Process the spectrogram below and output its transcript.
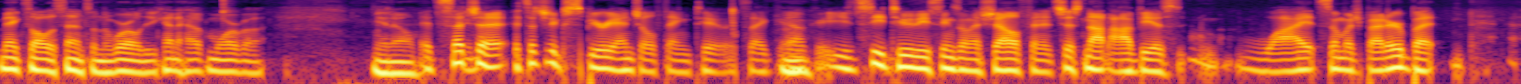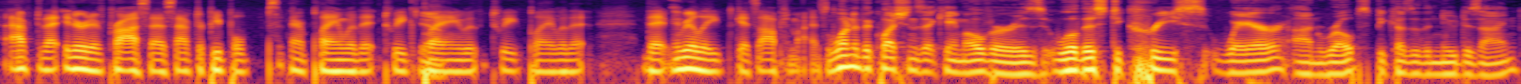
makes all the sense in the world. You kind of have more of a, you know, It's such a it's such an experiential thing too. It's like Yeah. okay, you see two of these things on the shelf, and it's just not obvious why it's so much better. But after that iterative process, after people sit there playing with it, tweak, Yeah. playing with tweak, play with it, that really gets optimized. One of the questions that came over is will this decrease wear on ropes because of the new design?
